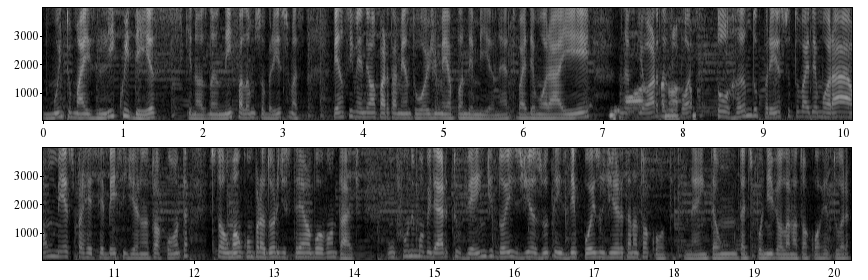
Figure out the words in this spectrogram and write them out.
muito mais liquidez, que nós não, nem falamos sobre isso, mas pensa em vender um apartamento hoje meio pandemia, né? Tu vai demorar aí, na pior das Nossa. hipóteses, torrando o preço, tu vai demorar um mês para receber esse dinheiro na tua conta, se tu arrumar um comprador de extrema boa vontade. Um fundo imobiliário tu vende dois dias úteis depois o dinheiro tá na tua conta, né? Então tá disponível lá na tua corretora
